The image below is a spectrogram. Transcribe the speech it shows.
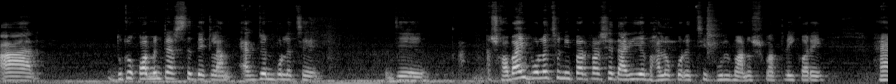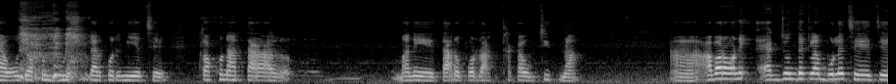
আর দুটো কমেন্ট আসছে, দেখলাম একজন বলেছে যে, সবাই বলেছ নিপার পাশে দাঁড়িয়ে ভালো করেছি, ভুল মানুষ মাত্রই করে। হ্যাঁ ও যখন ভুল স্বীকার করে নিয়েছে, তখন আর তার মানে তার ওপর রাগ থাকা উচিত না। আবার অনেক, একজন দেখলাম বলেছে যে,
